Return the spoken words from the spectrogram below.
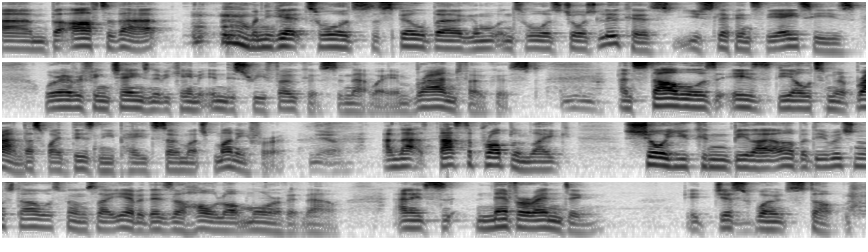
Um, but after that, when you get towards the Spielberg and, and towards George Lucas, you slip into the 80s where everything changed and it became industry focused in that way and brand focused. And Star Wars is the ultimate brand. That's why Disney paid so much money for it. Yeah. And that that's the problem. Like, sure, you can be like, oh, but the original Star Wars films, like, yeah, but there's a whole lot more of it now. And it's never ending. It just won't stop.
